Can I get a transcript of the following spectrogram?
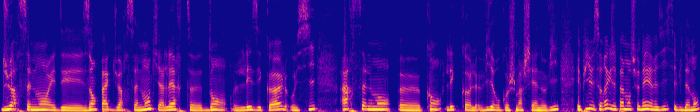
du harcèlement et des impacts du harcèlement, qui alerte dans les écoles aussi. Harcèlement euh, quand l'école vire au cauchemar chez Anovi. Et puis c'est vrai que j'ai pas mentionné Hérésis, évidemment.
